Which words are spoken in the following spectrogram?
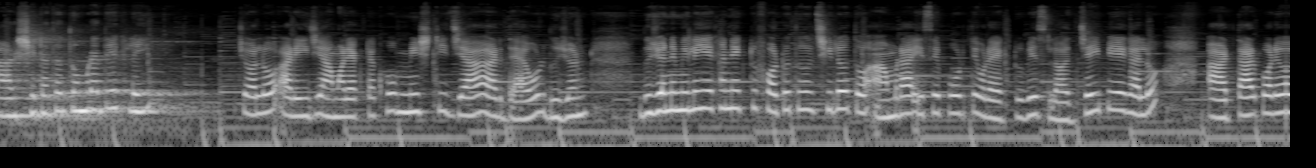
আর সেটা তো তোমরা দেখলেই। চলো আর এই যে আমার একটা খুব মিষ্টি যা আর দেওর দুজন দুজনে মিলেই এখানে একটু ফটো তুলছিল, তো আমরা এসে পড়তে ওরা একটু বেশ লজ্জাই পেয়ে গেল। আর তারপরেও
